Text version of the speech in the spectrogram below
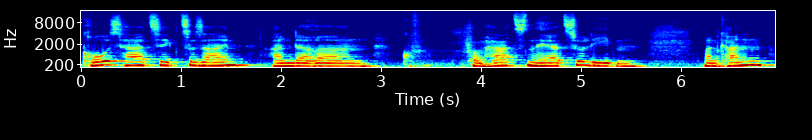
großherzig zu sein, anderen vom Herzen her zu lieben. Man kann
